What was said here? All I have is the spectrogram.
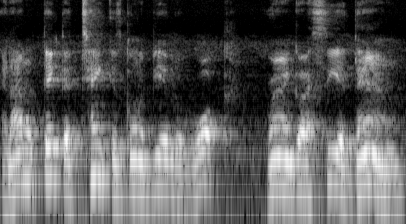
And I don't think that Tank is going to be able to walk Ryan Garcia down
